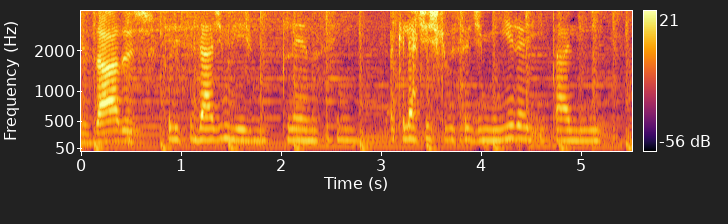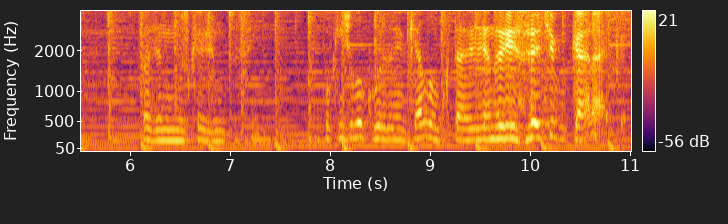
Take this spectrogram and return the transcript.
risadas. Felicidade mesmo, pleno, assim. Aquele artista que você admira e tá ali fazendo música junto, assim. Um pouquinho de loucura também, porque é louco tá vendo isso. É tipo, caraca.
